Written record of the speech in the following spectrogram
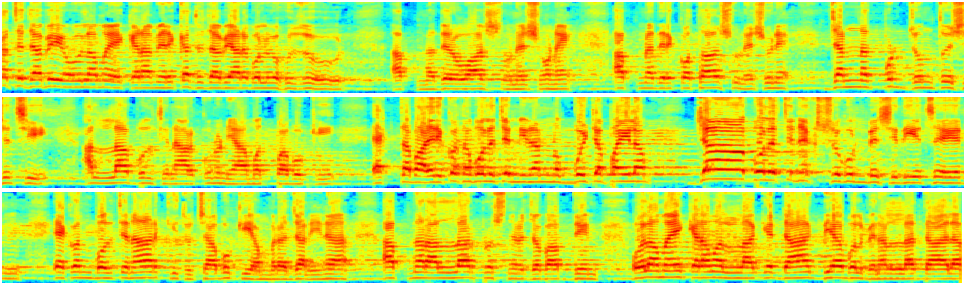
কাছে যাবে, ওলামায়ে কেরামের কাছে যাবে আর বলবে, হুজুর, আপনাদের ওয়াজ শুনে শুনে, আপনাদের কথা শুনে শুনে জান্নাত পর্যন্ত এসেছি। আল্লাহ বলছেন, আর কোনো নিয়ামত পাবো কি? একটা বাড়ির কথা বলেছেন, নিরানব্বইটা পাইলাম। যা বলেছেন একশো গুণ বেশি দিয়েছেন। এখন বলছেন, আর কিছু চাবো কি আমরা জানি না। আপনার আল্লাহর প্রশ্নের জবাব দিন। ওলামায়ে কেরাম আল্লাহকে ডাক দিয়া বলবেন, আল্লাহ তাআলা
